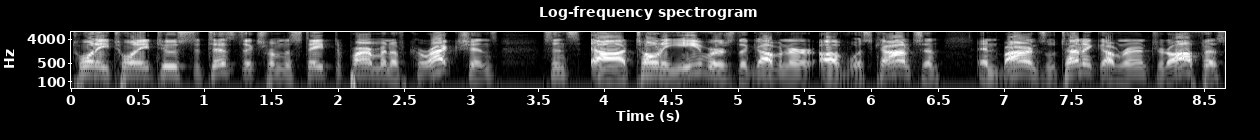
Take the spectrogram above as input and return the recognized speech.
2022 statistics from the State Department of Corrections. Since uh, Tony Evers, the governor of Wisconsin, and Barnes, lieutenant governor, entered office,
